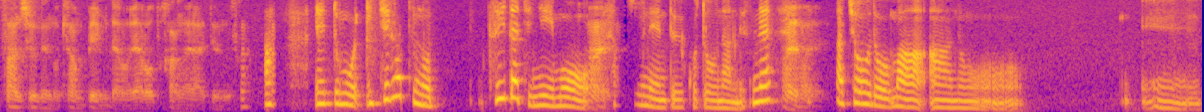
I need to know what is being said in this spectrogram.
3周年のキャンペーンみたいなのをやろうと考えられてるんですか？あ、えっ、と、もう1月の1日にもう3周年ということなんですね。はいはい。まあ、ちょうど、まあ、あの、えー、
